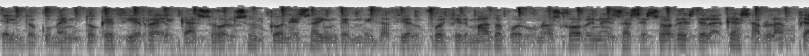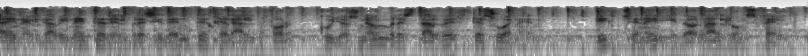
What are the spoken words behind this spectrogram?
El documento que cierra el caso Olson con esa indemnización fue firmado por unos jóvenes asesores de la Casa Blanca en el gabinete del presidente Gerald Ford, cuyos nombres tal vez te suenen. Dick Cheney y Donald Rumsfeld.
